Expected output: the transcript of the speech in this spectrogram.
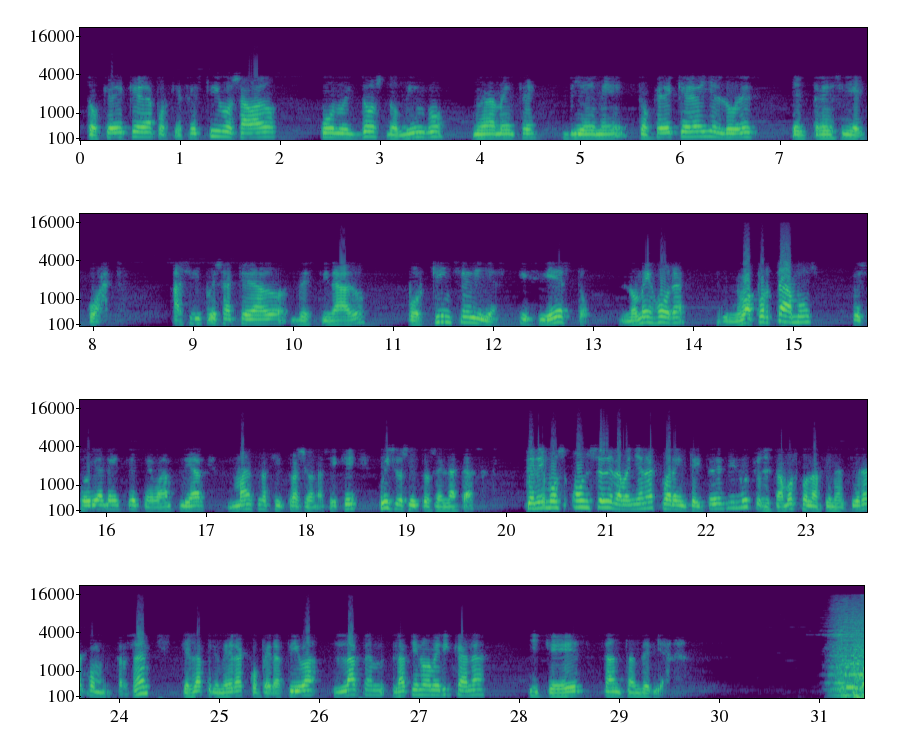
toque de queda porque es festivo, sábado 1 y 2, domingo nuevamente viene toque de queda y el lunes el 3 y el 4. Así pues ha quedado destinado por 15 días y si esto no mejora, si no aportamos, pues obviamente se va a ampliar más la situación. Así que juiciositos en la casa. Tenemos 11 de la mañana 43 minutos. Estamos con la financiera Comtrasan, que es la primera cooperativa latinoamericana y que es santanderiana.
